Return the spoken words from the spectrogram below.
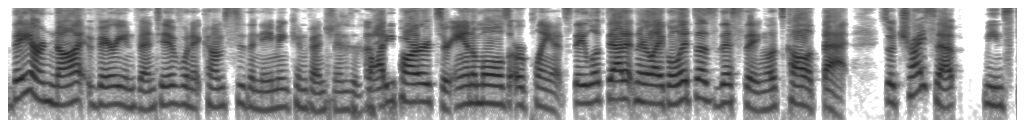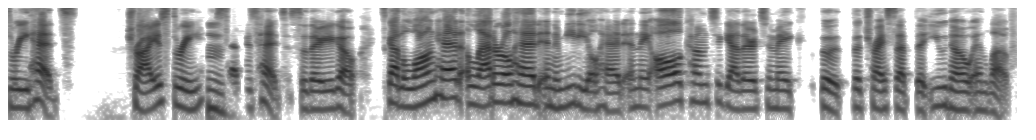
they are not very inventive when it comes to the naming conventions of body parts or animals or plants. They looked at it and they're like, well, it does this thing. Let's call it that. So tricep means three heads. Tri is three, mm. sep is heads. So there you go. It's got a long head, a lateral head, and a medial head, and they all come together to make the the tricep that you know and love.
